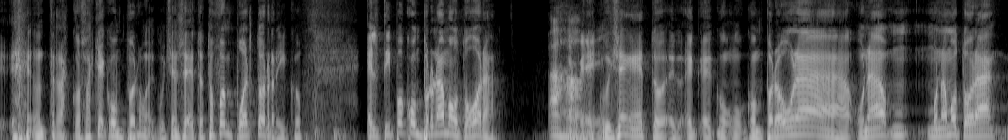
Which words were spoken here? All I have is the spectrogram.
entre las cosas que compró, escúchense esto, esto fue en Puerto Rico, el tipo compró una motora. Ajá. Ok. Escuchen esto, eh, eh, eh, co- compró una, una, una motora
